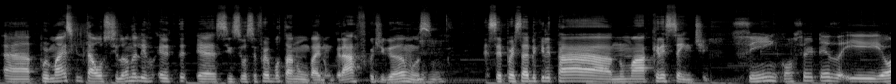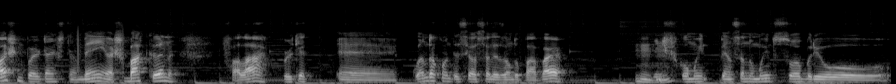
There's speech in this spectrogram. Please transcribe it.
Uh, por mais que ele tá oscilando, ele, ele, é, assim, se você for botar num, vai, num gráfico, digamos, uhum. você percebe que ele tá numa crescente. Sim, com certeza. E eu acho importante também, eu acho bacana falar, porque é, quando aconteceu essa lesão do Pavar, uhum. a gente ficou muito, pensando muito sobre o.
